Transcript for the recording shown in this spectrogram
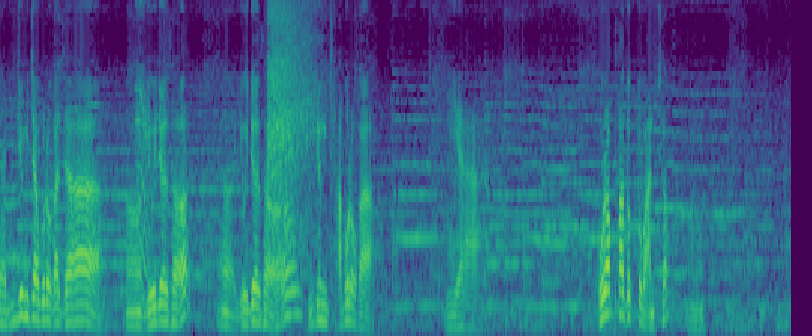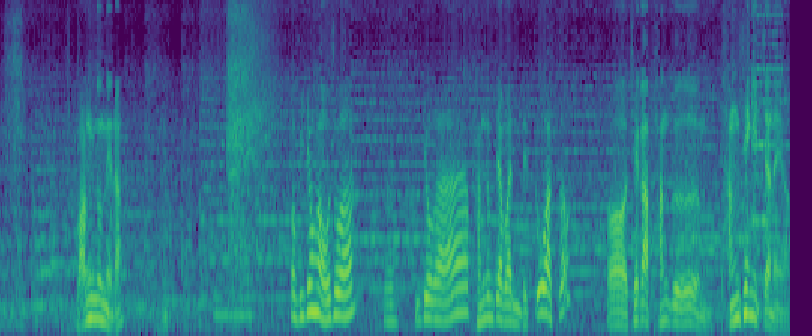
야 민종이 잡으러 가자. 어 요 녀석. 어 요 녀석. 민종이 잡으러 가. 이야. 보라파덕도 많죠? 어. 왕눈에랑 어 민종아 어서와. 어, 민종아 방금 잡았는데 또 왔어? 어 제가 방금 방생했잖아요.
